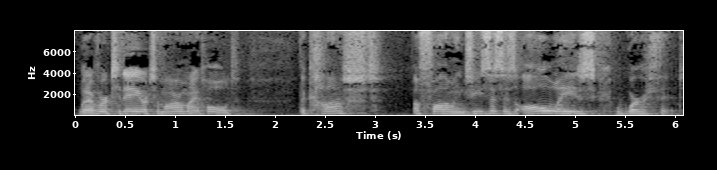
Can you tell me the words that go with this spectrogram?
whatever today or tomorrow might hold, the cost of following Jesus is always worth it.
